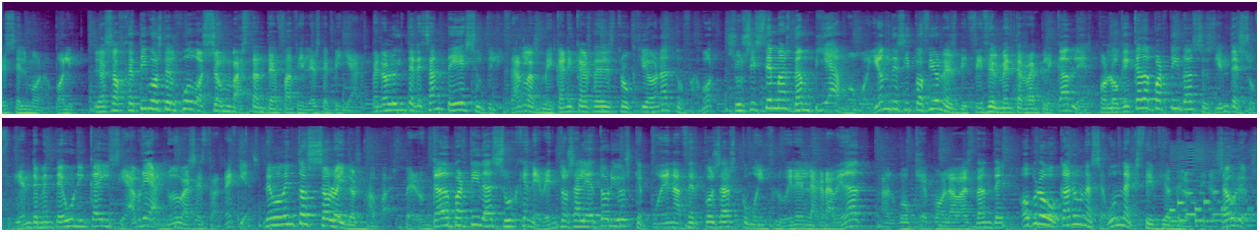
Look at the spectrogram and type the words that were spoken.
Es el Monopoly. Los objetivos del juego son bastante fáciles de pillar, pero lo interesante es utilizar las mecánicas de destrucción a tu favor. Sus sistemas dan pie a mogollón de situaciones difícilmente replicables, por lo que cada partida se siente suficientemente única y se abre a nuevas estrategias. De momento solo hay dos mapas, pero en cada partida surgen eventos aleatorios que pueden hacer cosas como influir en la gravedad, algo que mola bastante, o provocar una segunda extinción de los dinosaurios,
